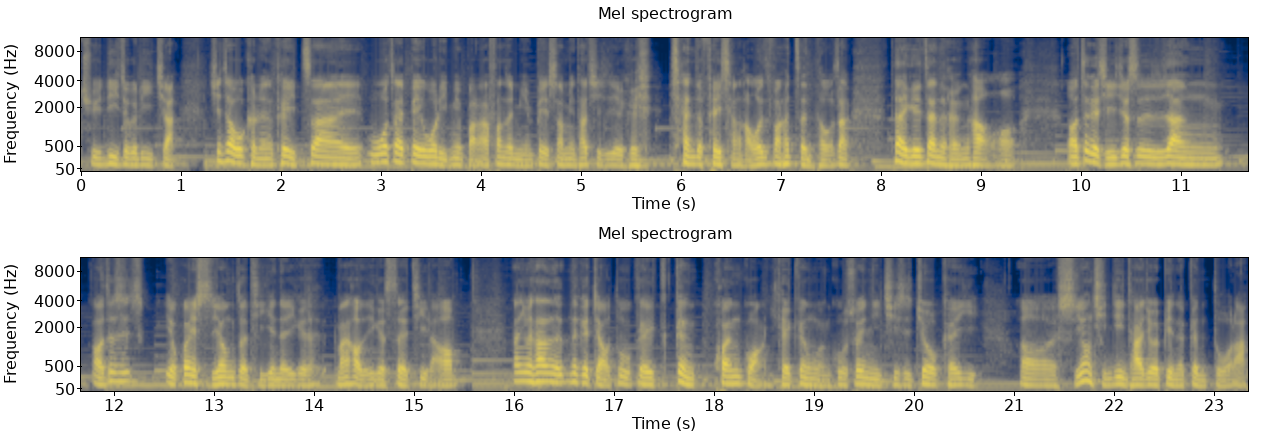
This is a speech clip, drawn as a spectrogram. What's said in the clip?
去立这个立架，现在我可能可以在窝在被窝里面把它放在棉被上面，它其实也可以站得非常好，或者放在枕头上，它也可以站得很好哦。哦，这个其实就是让哦，这是有关于使用者体验的一个蛮好的一个设计了哦。那因为它的那个角度可以更宽广，也可以更稳固，所以你其实就可以。呃，使用情境它就会变得更多啦。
